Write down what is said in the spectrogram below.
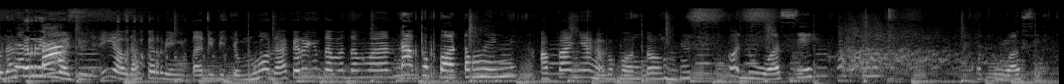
Udah kering bajunya. Iya, udah kering. Tadi dijemur, udah kering teman-teman. Nggak kepotong ini. Apanya nggak kepotong? Kok dua sih? Kok dua sih?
